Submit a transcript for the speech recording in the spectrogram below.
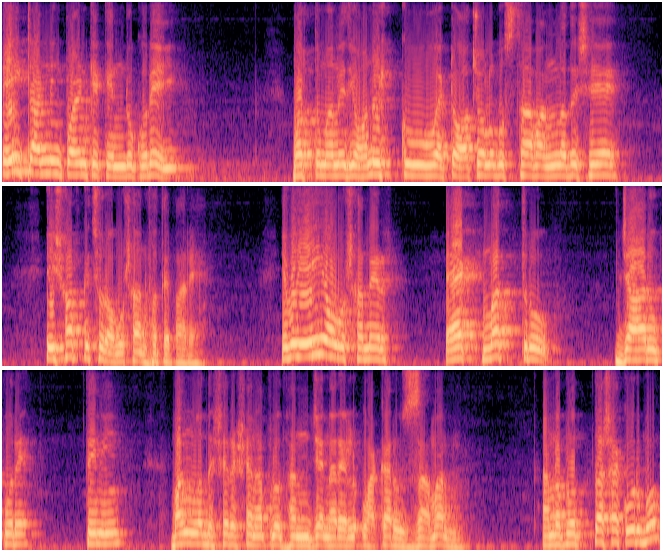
এই টার্নিং পয়েন্টকে কেন্দ্র করেই বর্তমানে যে অনৈক্য একটা অচল অবস্থা বাংলাদেশে, এই সব কিছুর অবসান হতে পারে। এবং এই অবসানের একমাত্র যার উপরে তিনি বাংলাদেশের সেনাপ্রধান জেনারেল ওয়াকারুজ্জামান। আমরা প্রত্যাশা করব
